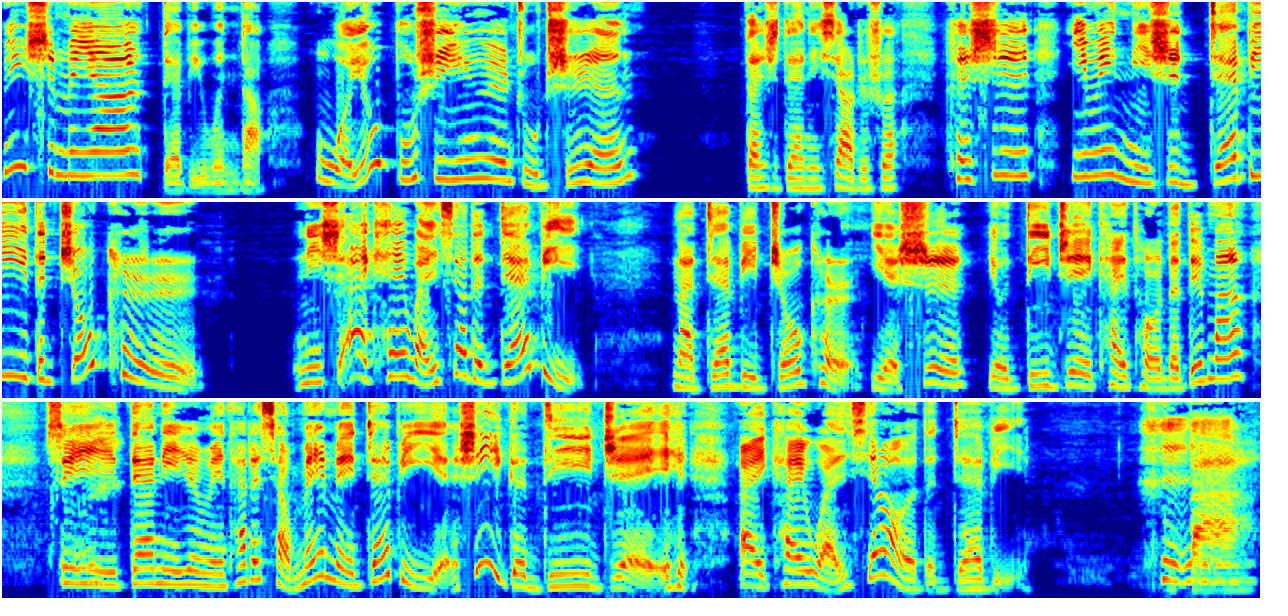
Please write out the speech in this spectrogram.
为什么呀？Debbie 问道。我又不是音乐主持人。但是 Danny 笑着说：“可是因为你是 Debbie 的 Joker，你是爱开玩笑的 Debbie。那 Debbie Joker 也是有 DJ 开头的，对吗？所以 Danny 认为他的小妹妹 Debbie 也是一个 DJ，爱开玩笑的 Debbie，对吧？”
